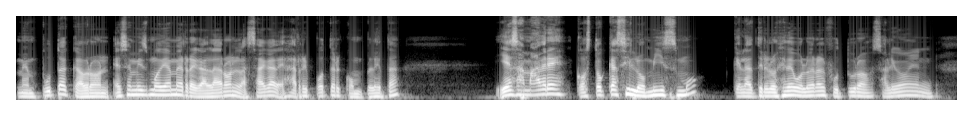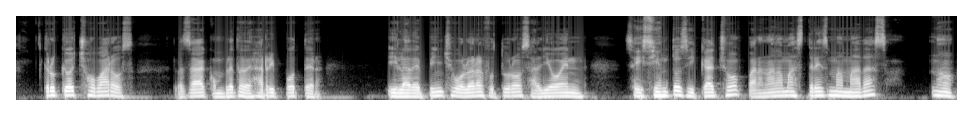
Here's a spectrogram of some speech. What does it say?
me emputa cabrón. Ese mismo día me regalaron la saga de Harry Potter completa. Y esa madre costó casi lo mismo que la trilogía de Volver al Futuro. Salió en, creo que 8 varos, la saga completa de Harry Potter. Y la de pinche Volver al Futuro salió en 600 y cacho para nada más tres mamadas. No,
